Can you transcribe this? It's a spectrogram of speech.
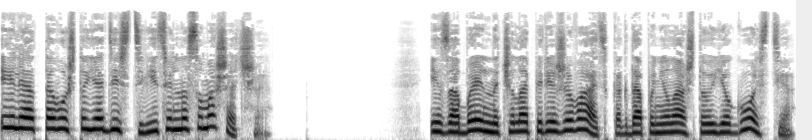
Или от того, что я действительно сумасшедшая? Изабель начала переживать, когда поняла, что ее гостья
